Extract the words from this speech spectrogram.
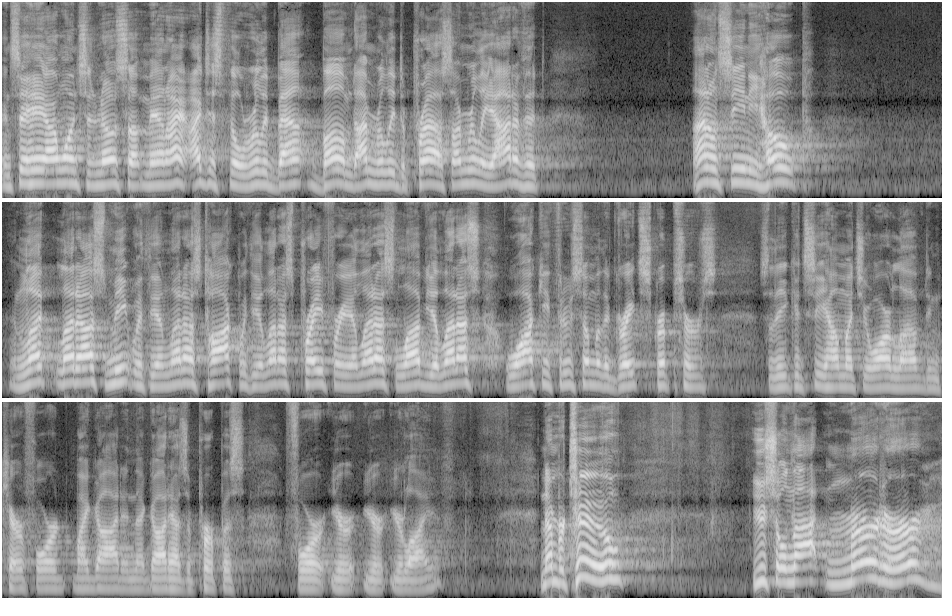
and say, hey, I want you to know something, man. I, I just feel really bummed. I'm really depressed. I'm really out of it. I don't see any hope. And let, let us meet with you and let us talk with you. Let us pray for you. Let us love you. Let us walk you through some of the great scriptures so that you can see how much you are loved and cared for by God and that God has a purpose for your, your, your life. Number two, you shall not murder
